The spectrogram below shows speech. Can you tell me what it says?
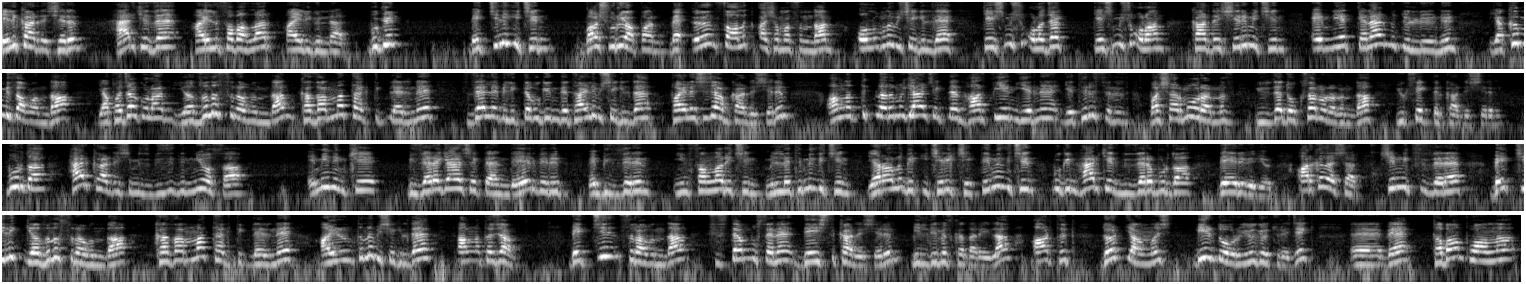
Deli kardeşlerim, herkese hayırlı sabahlar, hayırlı günler. Bugün bekçilik için başvuru yapan ve ön sağlık aşamasından olumlu bir şekilde geçmiş olacak, geçmiş olan kardeşlerim için Emniyet Genel Müdürlüğü'nün yakın bir zamanda yapacak olan yazılı sınavından kazanma taktiklerini sizlerle birlikte bugün detaylı bir şekilde paylaşacağım kardeşlerim. Anlattıklarımı gerçekten harfiyen yerine getirirseniz başarma oranınız %90 oranında yüksektir kardeşlerim. Burada her kardeşimiz bizi dinliyorsa eminim ki bizlere gerçekten değer verip ve bizlerin insanlar için, milletimiz için yararlı bir içerik çektiğimiz için bugün herkes bizlere burada değeri veriyor. Arkadaşlar şimdi sizlere bekçilik yazılı sınavında kazanma taktiklerini ayrıntılı bir şekilde anlatacağım. Bekçi sınavında sistem bu sene değişti kardeşlerim bildiğimiz kadarıyla. Artık 4 yanlış 1 doğruyu götürecek Ee, ve taban puanla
